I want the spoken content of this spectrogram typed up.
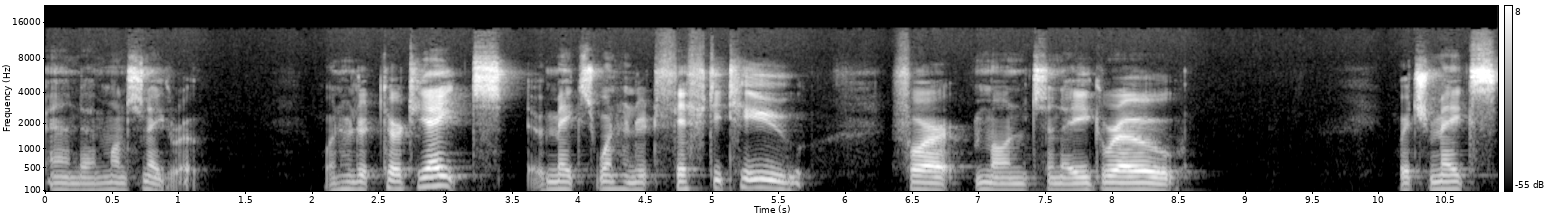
and uh, Montenegro. 138 makes 152 for Montenegro, which makes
